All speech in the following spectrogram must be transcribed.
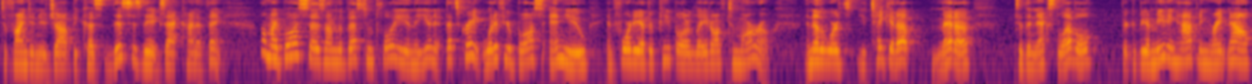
to find a new job because this is the exact kind of thing. My boss says I'm the best employee in the unit. That's great. What if your boss and you and 40 other people are laid off tomorrow? In other words, you take it up meta to the next level. There could be a meeting happening right now.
